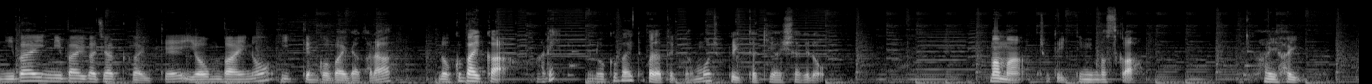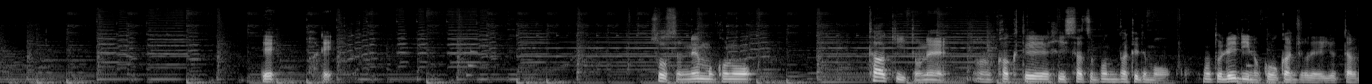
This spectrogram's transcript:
2倍2倍がジャックがいて、4倍の1.5倍だから、6倍か。あれ ?6 倍とかだったけど、もうちょっといった気がしたけど。まあまあ、ちょっと行ってみますか。はいはい。で、あれ？そうですよね。もうこのターキーとね確定必殺本だけでも本当レディーの交換所で言ったら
